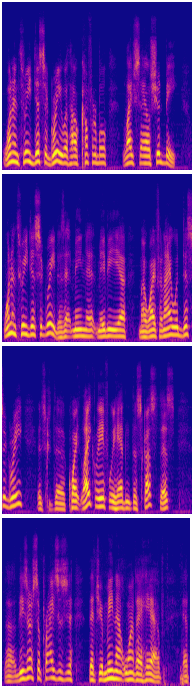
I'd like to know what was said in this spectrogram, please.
one in three disagree with how comfortable lifestyle should be. One in three disagree. Does that mean that maybe uh, my wife and I would disagree? It's uh, quite likely if we hadn't discussed this. these are surprises that you may not want to have at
